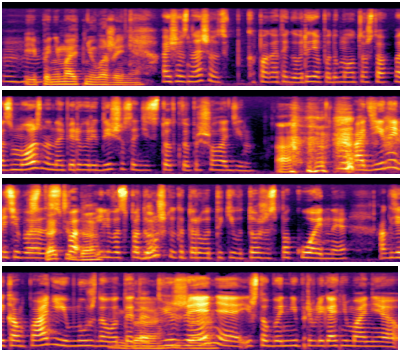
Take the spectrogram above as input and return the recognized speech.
мгм. и понимают неуважение. А еще, знаешь, вот пока ты говорил, я подумала то, что, возможно, на первые ряды еще садится тот, кто пришел один. А, Один или типа с Кстати, по- да. или вот с подружкой, которые вот такие вот тоже спокойные, а где компания, им нужно вот Да, это движение, и чтобы не привлекать внимание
